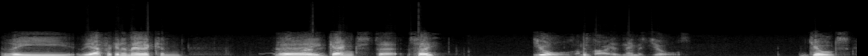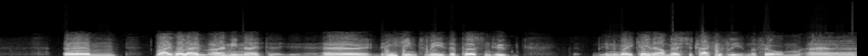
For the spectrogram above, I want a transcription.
the the African American uh, right. gangster. Sorry. Jules. I'm sorry. His name is Jules. Jules. Um, right. Well, I, I mean, uh, uh, he seemed to me the person who, in a way, came out most attractively in the film, uh,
